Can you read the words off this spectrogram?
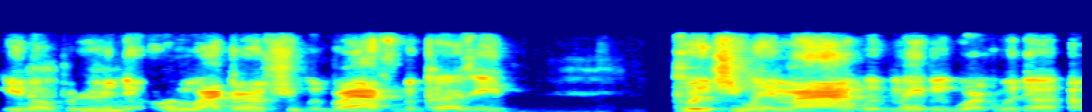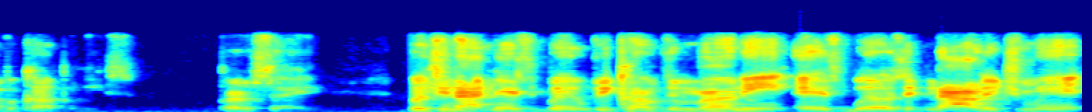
You know, period. Mm-hmm. The only why girls shoot with brass is because it puts you in line with maybe working with other companies per se. But you're not necessarily. But if it comes to money as well as acknowledgement,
